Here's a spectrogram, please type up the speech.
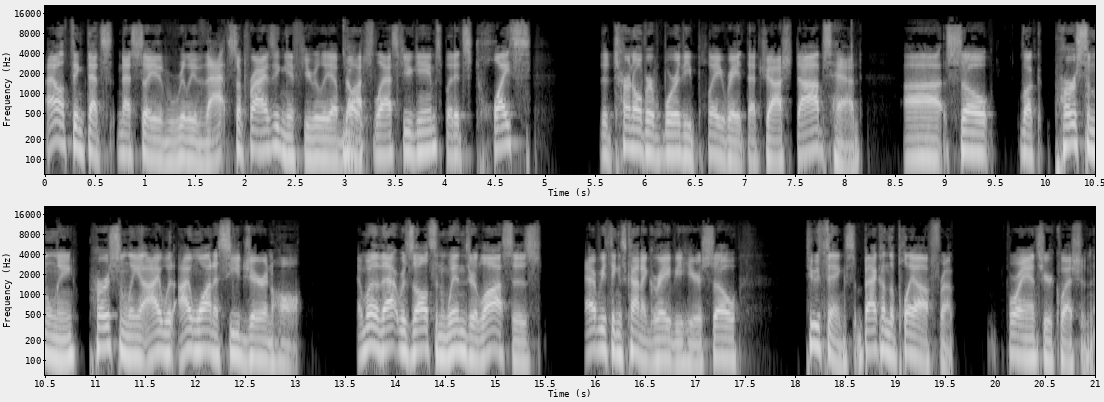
I don't think that's necessarily really that surprising if you really have no. watched the last few games, but it's twice the turnover worthy play rate that Josh Dobbs had. Uh, so look, personally, personally, I would I want to see Jaren Hall. And whether that results in wins or losses, everything's kind of gravy here. So two things. Back on the playoff front before I answer your question.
